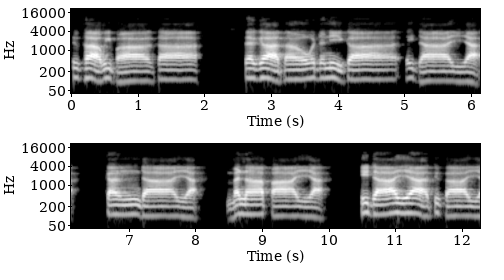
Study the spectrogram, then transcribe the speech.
ဒုက္ခဝိပါကာသက္ကတံဝတ္တနိကာဣဒာယကန္တာယမနာပါယဣဒာယဒုက္ခယ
